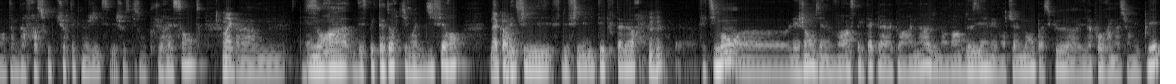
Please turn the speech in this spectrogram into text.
en termes d'infrastructure technologique, c'est des choses qui sont plus récentes. Ouais. Euh, on aura des spectateurs qui vont être différents. Je parlais de, fidélité tout à l'heure. Mm-hmm. Effectivement, les gens viennent voir un spectacle à l'accord Arena, viennent en voir un deuxième éventuellement parce que la programmation lui plaît.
